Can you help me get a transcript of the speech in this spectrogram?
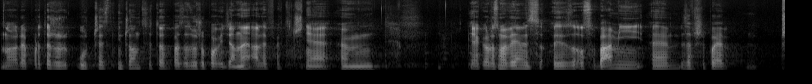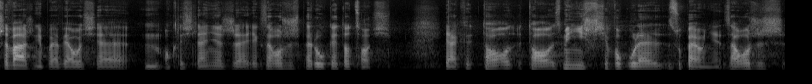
No, reportaż uczestniczący to chyba za dużo powiedziane, ale faktycznie em, jak rozmawiałem z, z osobami, zawsze przeważnie pojawiało się określenie, że jak założysz perukę, to coś. Jak to, to zmienisz się w ogóle zupełnie. Założysz,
